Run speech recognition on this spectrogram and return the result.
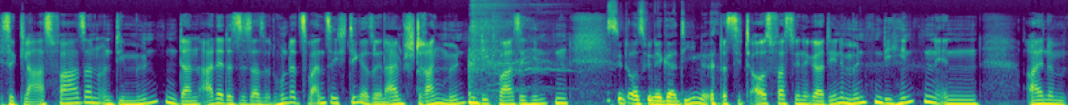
diese Glasfasern und die münden dann alle, das ist also 120 Dinger, also in einem Strang münden die quasi hinten Das sieht aus wie eine Gardine. das sieht aus fast wie eine Gardine. Münden die hinten in einem,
